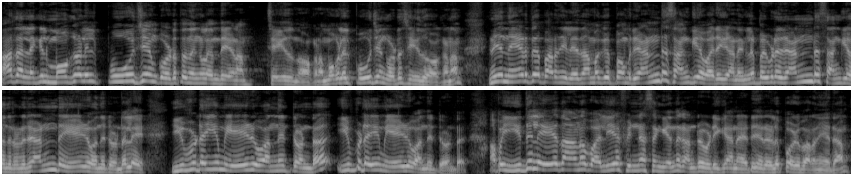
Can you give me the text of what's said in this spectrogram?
അതല്ലെങ്കിൽ മുകളിൽ പൂജ്യം കൊടുത്ത് നിങ്ങൾ എന്ത് ചെയ്യണം? ചെയ്ത് നോക്കണം. മുകളിൽ പൂജ്യം കൊടുത്ത് ചെയ്ത് നോക്കണം. ഇനി ഞാൻ നേരത്തെ പറഞ്ഞില്ലേ നമുക്കിപ്പം രണ്ട് സംഖ്യ വരികയാണെങ്കിൽ ഇപ്പോൾ ഇവിടെ രണ്ട് സംഖ്യ വന്നിട്ടുണ്ട്. രണ്ട് ഏഴ് വന്നിട്ടുണ്ട് അല്ലേ? ഇവിടെയും ഏഴ് വന്നിട്ടുണ്ട്. ഇവിടെയും ഏഴ് വന്നിട്ടുണ്ട്. അപ്പോൾ ഏതാണ് വലിയ ഭിന്നസംഖ്യ എന്ന് കണ്ടുപിടിക്കാനായിട്ട് ഞാൻ എളുപ്പമൊഴി പറഞ്ഞുതരാം.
